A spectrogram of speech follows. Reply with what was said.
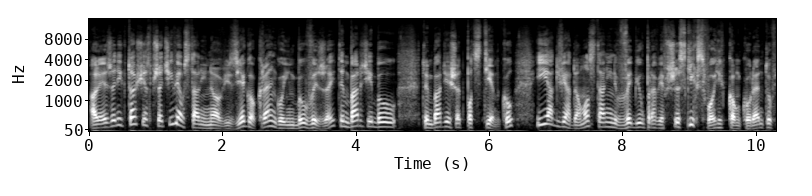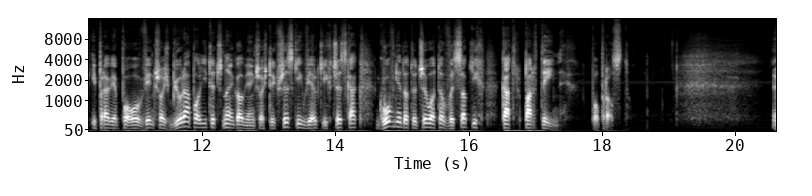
Ale jeżeli ktoś się sprzeciwiał Stalinowi z jego kręgu, im był wyżej, tym bardziej był, tym bardziej szedł pod stienku i jak wiadomo, Stalin wybił prawie wszystkich swoich konkurentów i prawie połowę, większość biura politycznego, większość tych wszystkich wielkich czystkach, głównie dotyczyło to wysokich kadr partyjnych, po prostu. E,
